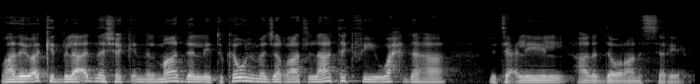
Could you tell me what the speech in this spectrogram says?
وهذا يؤكد بلا أدنى شك أن المادة اللي تكون المجرات لا تكفي وحدها لتعليل هذا الدوران السريع.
